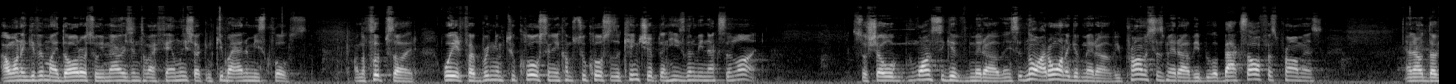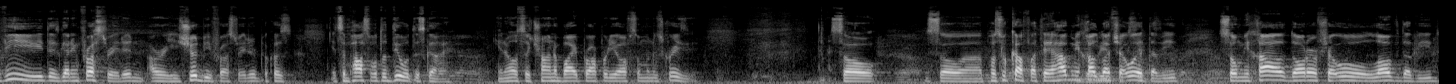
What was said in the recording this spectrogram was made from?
I want to give him my daughter so he marries into my family so I can keep my enemies close. On the flip side, wait, if I bring him too close and he comes too close to the kingship, then he's going to be next in line. So Shaul wants to give Merav, and he said, "No, I don't want to give Merav." He promises Merav. He backs off his promise. And now David is getting frustrated, or he should be frustrated, because it's impossible to deal with this guy. You know, it's like trying to buy property off someone who's crazy. So, so uh, pasuk kaf, "Vatehav Michal bat Shaul et David." So Michal, daughter of Shaul, loved David.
